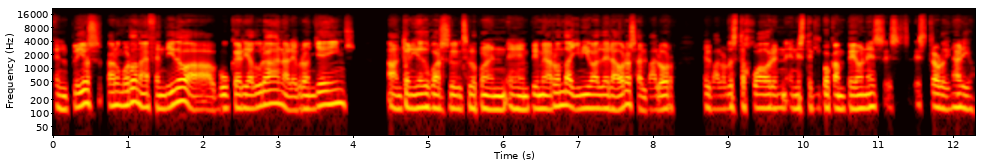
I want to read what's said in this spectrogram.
el playoffs Aaron Gordon ha defendido a Booker y a Durant, a LeBron James, a Anthony Edwards se lo ponen en, primera ronda, a Jimmy Valder ahora, o sea, el valor, el valor de este jugador en, este equipo campeón es, extraordinario.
